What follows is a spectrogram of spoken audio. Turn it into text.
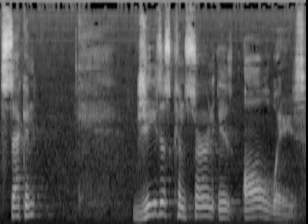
Second, Jesus' concern is always,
